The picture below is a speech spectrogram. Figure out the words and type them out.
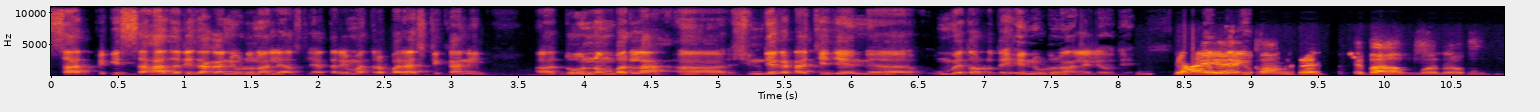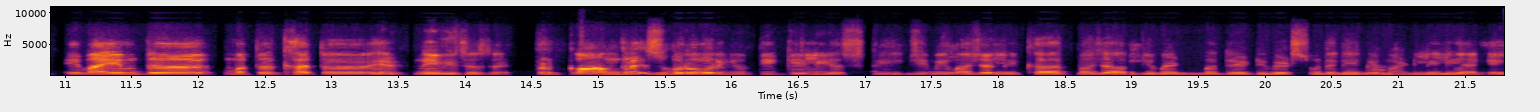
सात पैकी सहा जरी जागा निवडून आल्या असल्या तरी मात्र बऱ्याच ठिकाणी दोन नंबरला शिंदे गटाचे जे उमेदवार होते हे निवडून आलेले होते. काय आहे? काँग्रेस हे पहा एम आय एम तर मत खात हे नेहमीच आहे. पण काँग्रेस बरोबर युती केली असती जी मी माझ्या लेखात माझ्या आर्ग्युमेंटमध्ये डिबेट्समध्ये नेहमी मांडलेली आहे.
